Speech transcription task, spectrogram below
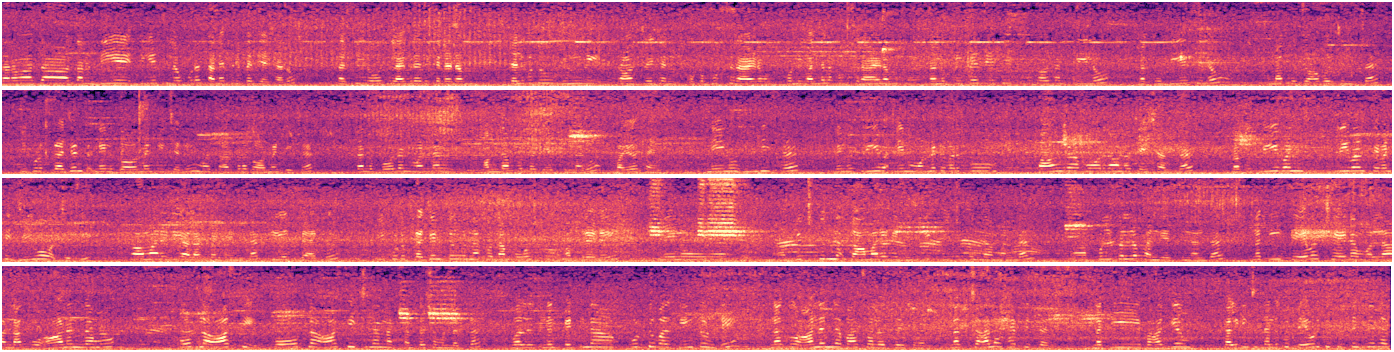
తర్వాత తను డిఏ డిఎస్సిలో కూడా తనే ప్రిపేర్ చేశాడు. ప్రతిరోజు లైబ్రరీకి వెళ్ళడం తెలుగు టు హిందీ ట్రాన్స్లేషన్ ఒక బుక్స్ రాయడం కొన్ని వందల బుక్స్ రాయడం నన్ను ప్రిపేర్ చేసి టూ థౌజండ్ త్రీలో నాకు డిఎస్సిలో నాకు జాబ్ వచ్చింది సార్. ఇప్పుడు ప్రజెంట్ నేను గవర్నమెంట్ టీచర్ని మా సార్ కూడా గవర్నమెంట్ టీచర్. తను బోధన్ మండల్ అమదాపూర్లో చేస్తున్నారు బయో సైన్స్ నేను హిందీ సార్. నేను త్రీ నేను మొన్నటి వరకు పాంగ్రా బోర్గాంలో చేశాను సార్. నాకు three one three one seventy GO వచ్చేసి కామారెడ్డి అలాట్మెంట్ అయింది సార్ త్రీ ఇయర్స్ బ్యాక్. ఇప్పుడు ప్రజెంట్ నాకు నా పోస్ట్ అప్గ్రేడ్ అయ్యి నేను ఆ, బిచ్చుకుంద కామారెడ్డి డిస్ట్రిక్ట్ బిచ్చుకుంద మండల్ పుల్కల్లో పనిచేస్తున్నాను సార్. నాకు ఈ సేవ చేయడం వల్ల నాకు ఆనందము కోట్ల ఆస్తి కోట్ల ఆస్తి ఇచ్చిన నాకు సంతోషం ఉండదు సార్. వాళ్ళు నేను పెట్టిన ఫుడ్ వాళ్ళు తింటుంటే నాకు ఆనంద భాషలు వస్తాయి సార్. నాకు చాలా హ్యాపీ సార్. నాకు ఈ భాగ్యం కలిగించినందుకు దేవుడికి కృతజ్ఞత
